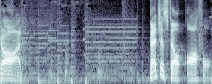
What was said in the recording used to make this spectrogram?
God. That just felt awful.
